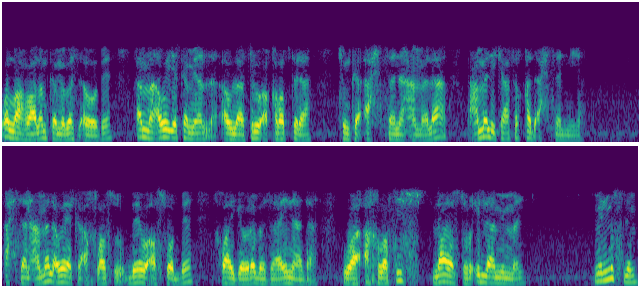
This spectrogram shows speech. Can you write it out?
والله عالم کەمە بەس ئەوە بێ. ئەمما ئەوەی یەکەمیان ئەولاتر و ئەقربترە چونکە ئەحسن عملە عملی کافر قد ئەحسن نییە. ئەحسن عمل ئەوەیە کە ئەخلاص بێ و ئەسوب بێ خی گەورە بەزایی نادا. لا يصدر إلا ممن. من مسلم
